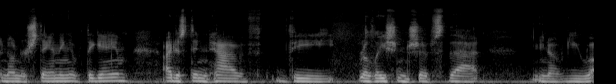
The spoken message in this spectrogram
an understanding of the game. I just didn't have the relationships that you know you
